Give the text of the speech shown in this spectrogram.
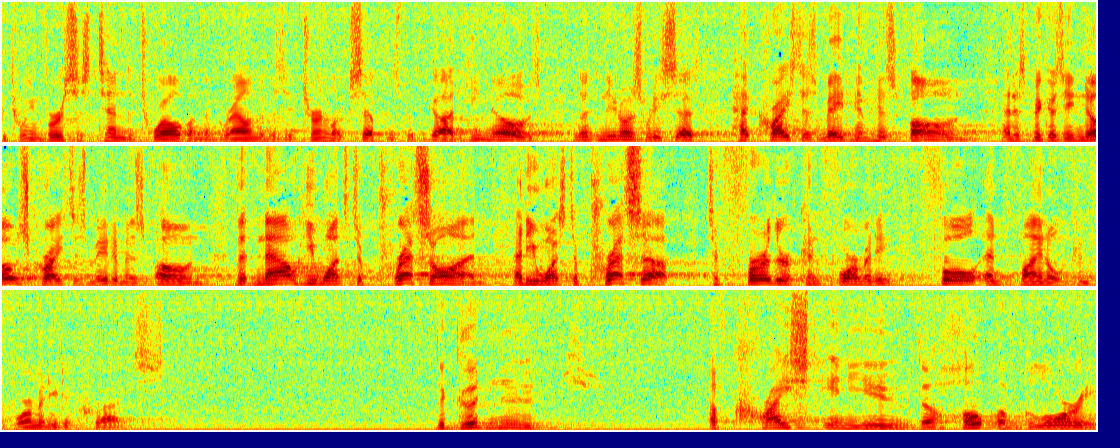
between verses 10 to 12 on the ground of his eternal acceptance with God. He knows, you notice what he says Christ has made him his own. And it's because he knows Christ has made him his own that now he wants to press on and he wants to press up to further conformity, full and final conformity to Christ. The good news of Christ in you, the hope of glory,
